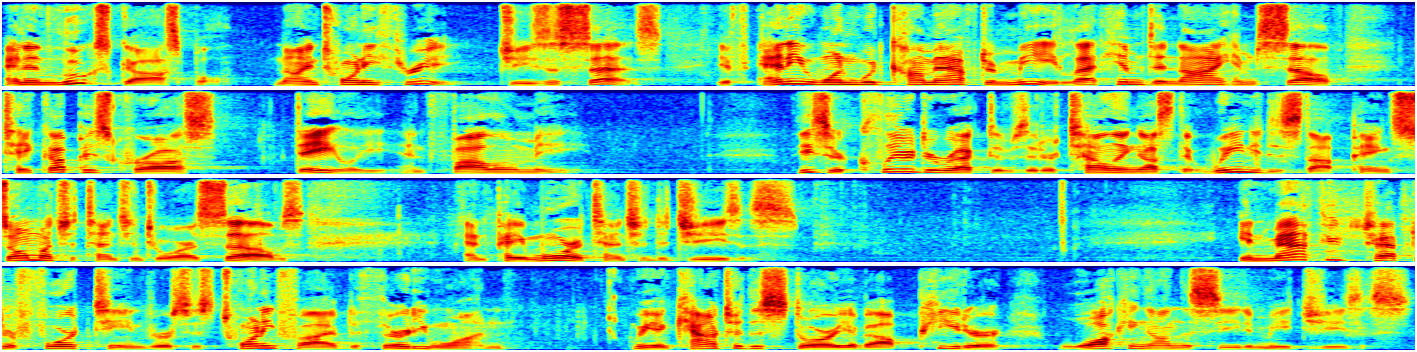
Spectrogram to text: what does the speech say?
And in Luke's Gospel, 923, Jesus says, If anyone would come after me, let him deny himself, take up his cross daily, and follow me. These are clear directives that are telling us that we need to stop paying so much attention to ourselves and pay more attention to Jesus. In Matthew chapter 14, verses 25 to 31, we encounter the story about Peter walking on the sea to meet Jesus.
